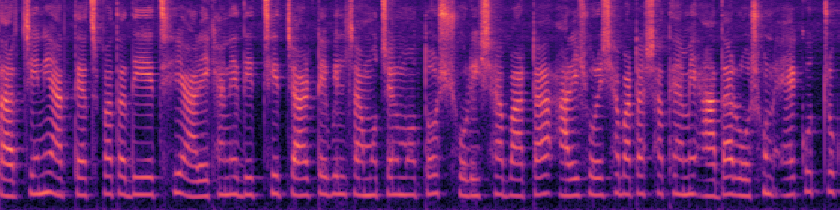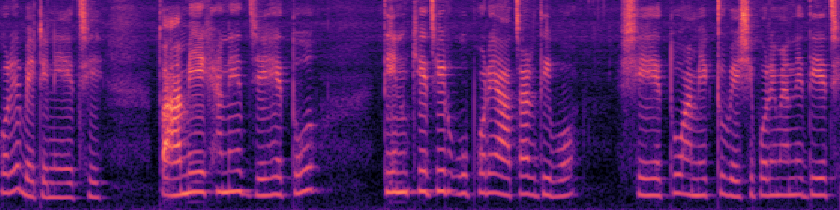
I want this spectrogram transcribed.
দারচিনি আর তেজপাতা দিয়েছি। আর এখানে দিচ্ছি চার টেবিল চামচের মতো সরিষা বাটা। আর এই সরিষা বাটার সাথে আমি আদা, রসুন একত্র করে বেটে নিয়েছি। তো আমি এখানে যেহেতু তিন কেজির উপরে আচার দিব, সেহেতু আমি একটু বেশি পরিমাণে দিয়েছি।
